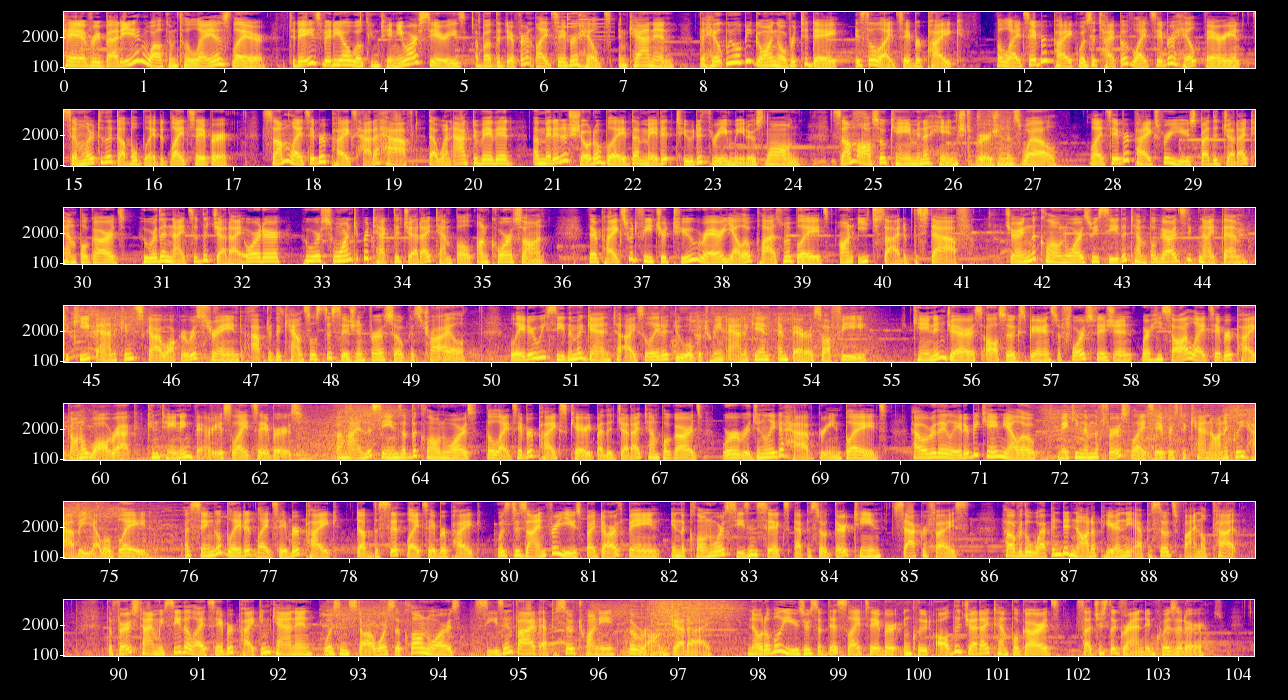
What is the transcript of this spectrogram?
Hey everybody and welcome to Leia's Lair. Today's video will continue our series about the different lightsaber hilts in canon. The hilt we will be going over today is the lightsaber pike. The lightsaber pike was a type of lightsaber hilt variant similar to the double-bladed lightsaber. Some lightsaber pikes had a haft that when activated emitted a shoto blade that made it 2 to 3 meters long. Some also came in a hinged version as well. Lightsaber pikes were used by the Jedi Temple Guards, who were the Knights of the Jedi Order, who were sworn to protect the Jedi Temple on Coruscant. Their pikes would feature two rare yellow plasma blades on each side of the staff. During the Clone Wars, we see the Temple Guards ignite them to keep Anakin Skywalker restrained after the Council's decision for Ahsoka's trial. Later, we see them again to isolate a duel between Anakin and Barriss Offee. Kanan Jarrus also experienced a Force vision where he saw a lightsaber pike on a wall rack containing various lightsabers. Behind the scenes of the Clone Wars, the lightsaber pikes carried by the Jedi Temple Guards were originally to have green blades. However, they later became yellow, making them the first lightsabers to canonically have a yellow blade. A single bladed lightsaber pike, dubbed the Sith lightsaber pike, was designed for use by Darth Bane in the Clone Wars Season 6, Episode 13, Sacrifice. However, the weapon did not appear in the episode's final cut. The first time we see the lightsaber pike in canon was in Star Wars The Clone Wars, Season 5, Episode 20, The Wrong Jedi. Notable users of this lightsaber include all the Jedi Temple Guards, such as the Grand Inquisitor.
